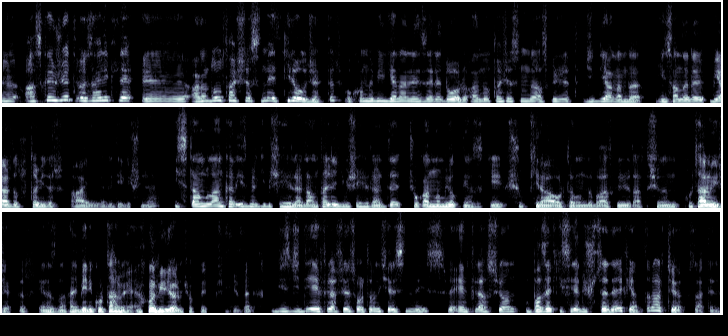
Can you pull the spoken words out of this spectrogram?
E, asgari ücret özellikle e, Anadolu taşrasında etkili olacaktır. O konuda bilgi analizleri doğru. Anadolu taşrasında asgari ücret ciddi anlamda insanları bir yerde tutabilir aileleri diye düşünüyorum. İstanbul, Ankara, İzmir gibi şehirlerde, Antalya gibi şehirlerde çok anlamı yok ne yazık ki. Şu kira ortamında bu asgari ücret artışının kurtarmayacaktır. En azından hani beni kurtarmıyor yani onu biliyorum çok net bir şekilde. Biz ciddi enflasyonist ortamın içerisindeyiz ve enflasyon baz etkisiyle düşse de fiyatlar artıyor zaten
